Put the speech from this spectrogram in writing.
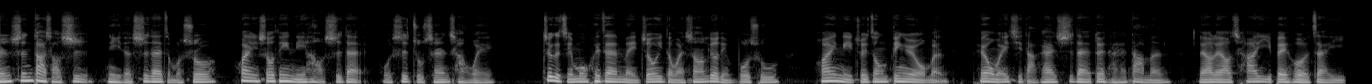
人生大小事，你的世代怎么说？欢迎收听《你好世代》，我是主持人常维。这个节目会在每周一的晚上六点播出，欢迎你追踪订阅我们，陪我们一起打开世代对谈的大门，聊聊差异背后的在意。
